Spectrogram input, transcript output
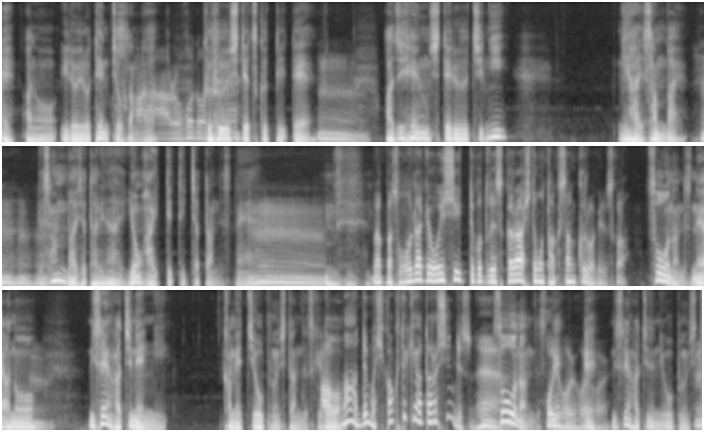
ええあのいろいろ店長さんが工夫して作っていて、うん。味変してるうちに2杯3杯。うんうんうん。で3杯じゃ足りない。4杯って言って言っちゃったんですうね、んうんやっぱそれだけ美味しいってことですから、人もたくさん来るわけですか。そうなんですね。あの、うん。2008年に亀っちオープンしたんですけあど、まあでも比較的新しいんですね。そうなんですね、はいはいはいはい。ええ。2008年にオープンして、う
